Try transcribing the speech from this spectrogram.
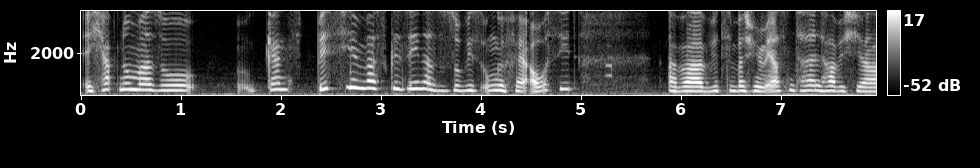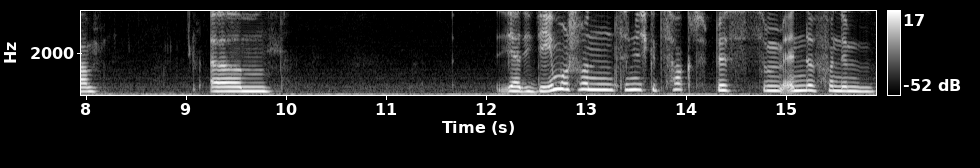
ich habe nur mal so ganz bisschen was gesehen, also so wie es ungefähr aussieht. Aber wie zum Beispiel im ersten Teil habe ich ja, ähm, ja, die Demo schon ziemlich gezockt bis zum Ende von dem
